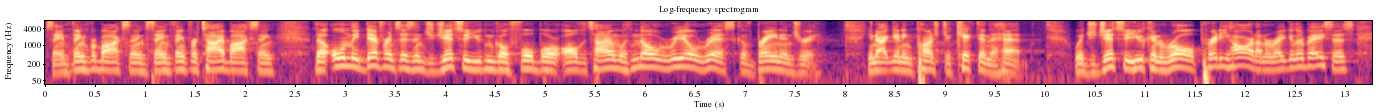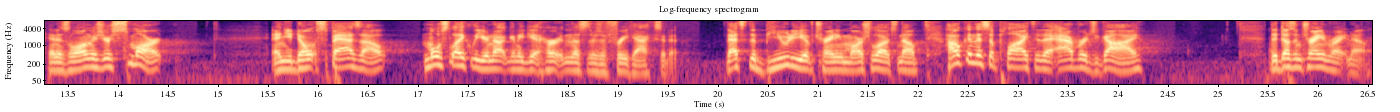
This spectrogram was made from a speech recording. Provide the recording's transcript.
Same thing for boxing, same thing for Thai boxing. The only difference is in jiu-jitsu you can go full bore all the time with no real risk of brain injury. You're not getting punched or kicked in the head. With jiu-jitsu you can roll pretty hard on a regular basis and as long as you're smart and you don't spaz out, most likely you're not going to get hurt unless there's a freak accident. That's the beauty of training martial arts. Now, how can this apply to the average guy that doesn't train right now,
